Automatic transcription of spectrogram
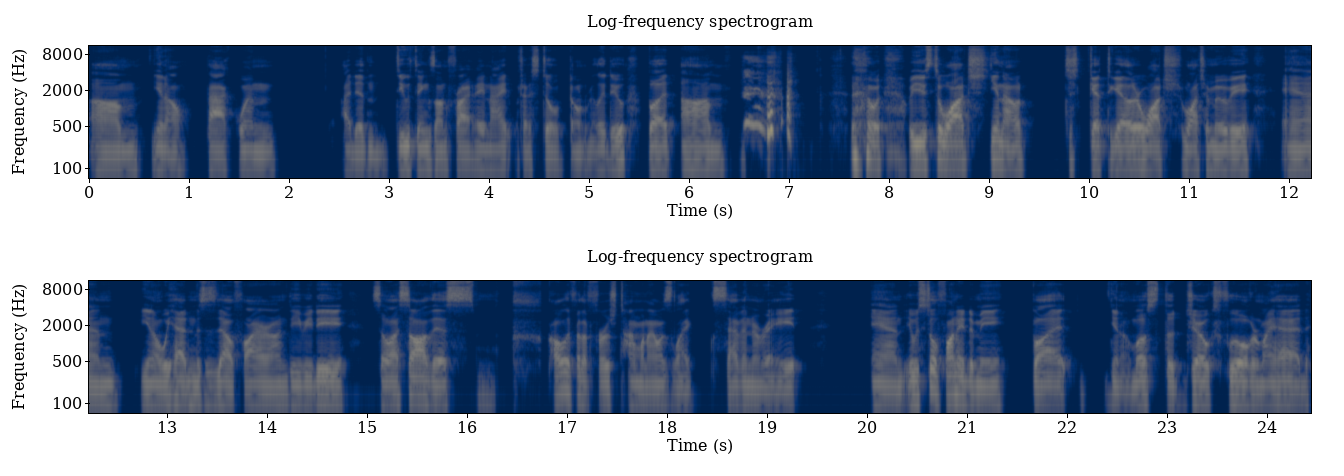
um, you know, back when I didn't do things on Friday night, which I still don't really do, but um we used to watch, you know, just get together, watch watch a movie and you know, we had Mrs. Doubtfire on DVD. So I saw this probably for the first time when I was like 7 or 8 and it was still funny to me, but you know, most of the jokes flew over my head.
